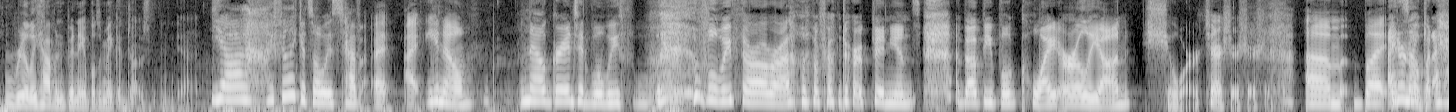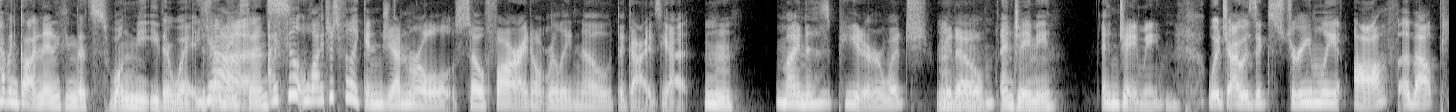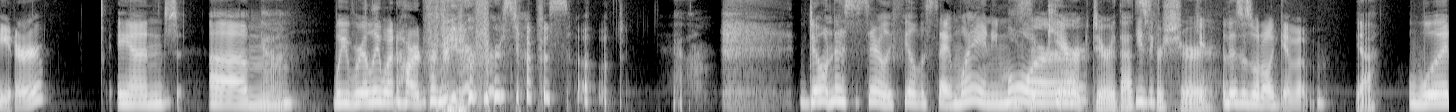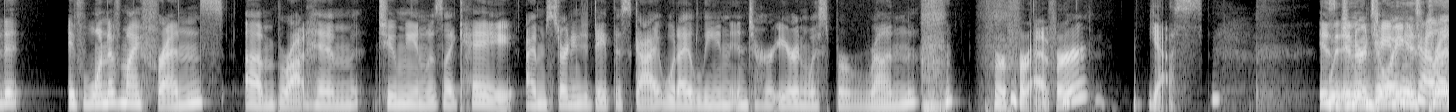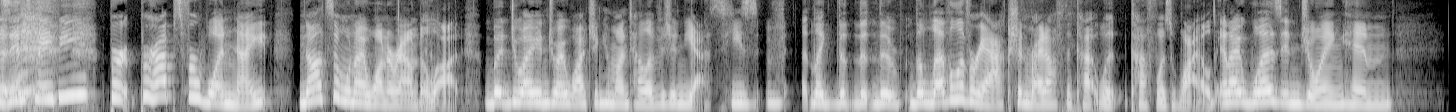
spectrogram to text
really haven't been able to make a judgment yet. yeah, I feel like it's always tough. I, I you know, now granted will we will we throw around, around our opinions about people quite early on? Sure. Sure, sure, sure, sure. sure. Um, but I don't know, like- but I haven't gotten anything that swung me either way. Does that make sense? I feel well. I just feel like in general, so far, I don't really know the guys yet. Mm-hmm. Minus Peter, which you know, and Jamie. and Jamie, Mm-hmm. which I was extremely off about Peter, and um, we really went hard for Peter first episode. Don't necessarily feel the same way He's anymore. a character, that's He's a for sure. This is what I'll give him. Yeah. would if one of my friends um, brought him to me and was like, "Hey, I'm starting to date this guy," would I lean into her ear and whisper, "Run for forever"? yes. Is Would it you enjoy entertaining his presence, maybe? Per- perhaps for one night, not someone I want around a lot. But do I enjoy watching him on television? Yes. He's v- like the the the, the level of reaction right off the cut wa- cuff was wild, and I was enjoying him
